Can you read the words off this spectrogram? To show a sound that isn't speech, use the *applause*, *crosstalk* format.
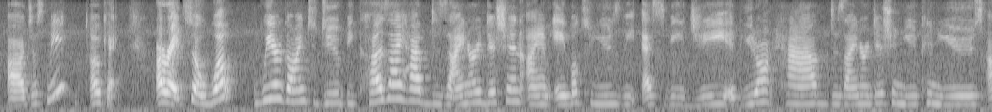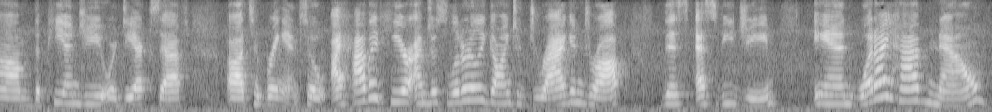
Uh, just me? Okay. All right, so what we are going to do, because I have Designer Edition, I am able to use the SVG. If you don't have Designer Edition, you can use um, the PNG or DXF uh, to bring in. So I have it here. I'm just literally going to drag and drop this SVG. And what I have now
